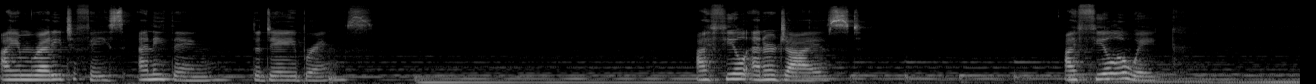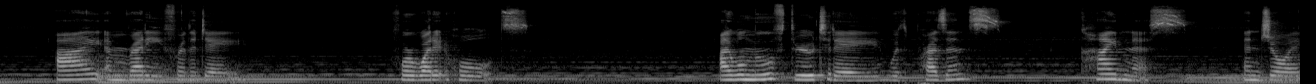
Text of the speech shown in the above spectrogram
I am ready to face anything the day brings. I feel energized. I feel awake. I am ready for the day, for what it holds. I will move through today with presence, kindness, and joy.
